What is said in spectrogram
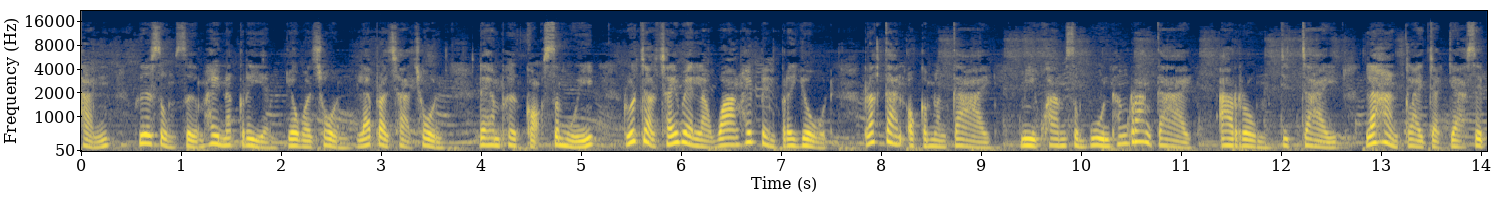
ขัน เพื่อส่งเสริมให้นักเรียน เยาวชน และประชาชนในอำเภอเกาะสมุย รู้จักใช้เวลาว่างให้เป็นประโยชน์ รักการออกกำลังกาย มีความสมบูรณ์ทั้งร่างกาย อารมณ์ จิตใจ และห่างไกลจากยาเสพ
